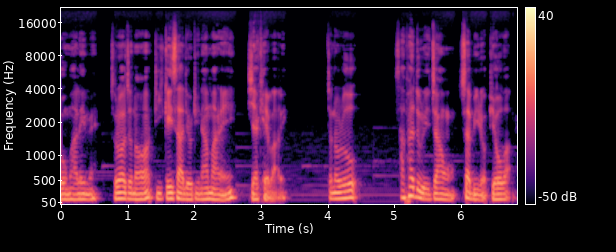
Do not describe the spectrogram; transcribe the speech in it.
ကုန်ပါလိမ့်မယ်ဆိုတော့ကျွန်တော်ဒီကိစ္စလေးကိုဒီနားမှာနေရက်ခဲ့ပါပြီကျွန်တော်တို့စာဖတ်သူတွေအကြောင်းဆက်ပြီးတော့ပြောပါမယ်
